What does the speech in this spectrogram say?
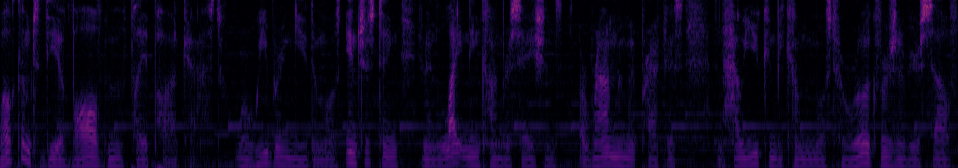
Welcome to the Evolve Move Play podcast, where we bring you the most interesting and enlightening conversations around movement practice and how you can become the most heroic version of yourself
